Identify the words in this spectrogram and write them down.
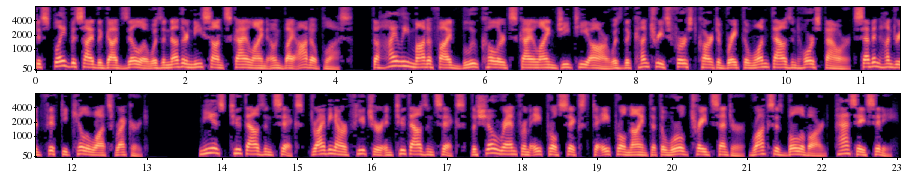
Displayed beside the Godzilla was another Nissan Skyline owned by Autoplus. The highly modified blue-colored Skyline GTR was the country's first car to break the 1,000 horsepower 750 kilowatts record. MIA's 2006, Driving Our Future in 2006, the show ran from April 6 to April 9 at the World Trade Center, Roxas Boulevard, Pasay City.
